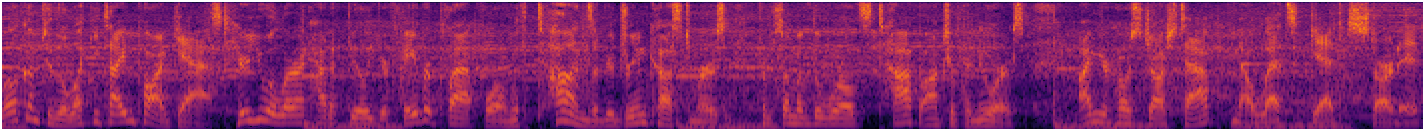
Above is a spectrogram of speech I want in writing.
Welcome to the Lucky Titan Podcast. Here you will learn how to fill your favorite platform with tons of your dream customers from some of the world's top entrepreneurs. I'm your host, Josh Tapp. Now let's get started.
